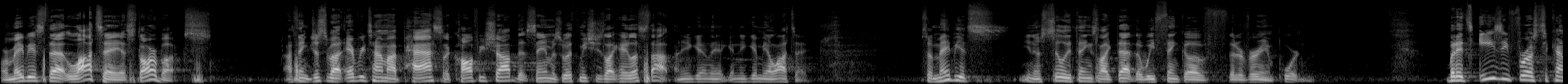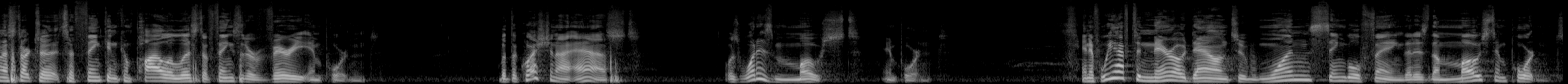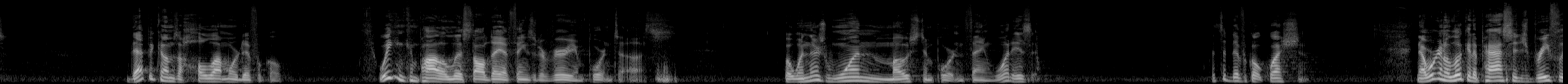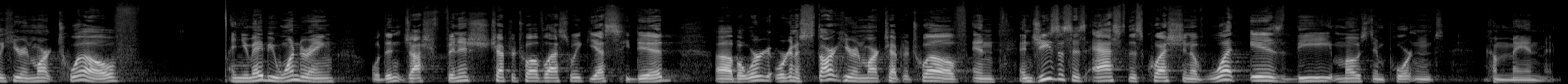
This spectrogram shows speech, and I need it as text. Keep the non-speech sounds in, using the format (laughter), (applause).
Or maybe it's that latte at Starbucks. I think just about every time I pass a coffee shop that Sam is with me, she's like, hey, let's stop. I need to get, need to get me a latte. So maybe it's, you know, silly things like that that we think of that are very important. But it's easy for us to kind of start to, to think and compile a list of things that are very important. But the question I asked was what is most important? And if we have to narrow down to one single thing that is the most important, that becomes a whole lot more difficult. We can compile a list all day of things that are very important to us. But when there's one most important thing, what is it? That's a difficult question. Now, we're going to look at a passage briefly here in Mark 12, and you may be wondering, well, didn't Josh finish chapter 12 last week? Yes, he did. Uh, but we're, we're going to start here in Mark chapter 12, and, and Jesus has asked this question of what is the most important commandment?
